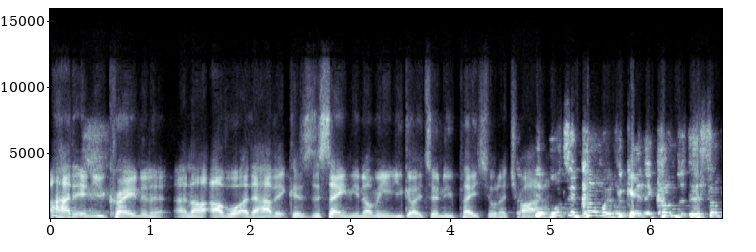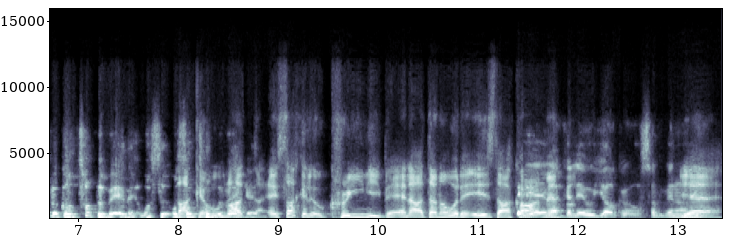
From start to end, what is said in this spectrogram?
I had it in Ukraine, innit? And I, I wanted to have it because the same, you know what I mean? You go to a new place, you want to try Yeah, it. what's it come with again? It comes. There's something on top of it, isn't it? What's it? What's Like on top of a, it I, again? it's like a little creamy bit, and I don't know what it is though. I can't like remember. Like a little yogurt or something. I think. yeah.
